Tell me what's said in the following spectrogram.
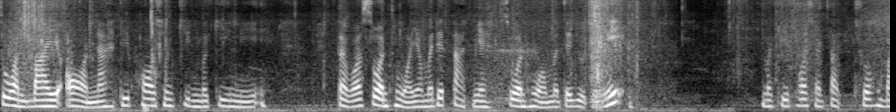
ส่วนใบอ่อนนะ ที่พ่อฉันกินเมื่อกี้นี้ แต่ว่าส่วนหัวยังไม่ได้ตัดไงส่วนหัวมันจะอยู่ตรงนี้ เมื่อกี้พ่อฉันตัดช่วงใบ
